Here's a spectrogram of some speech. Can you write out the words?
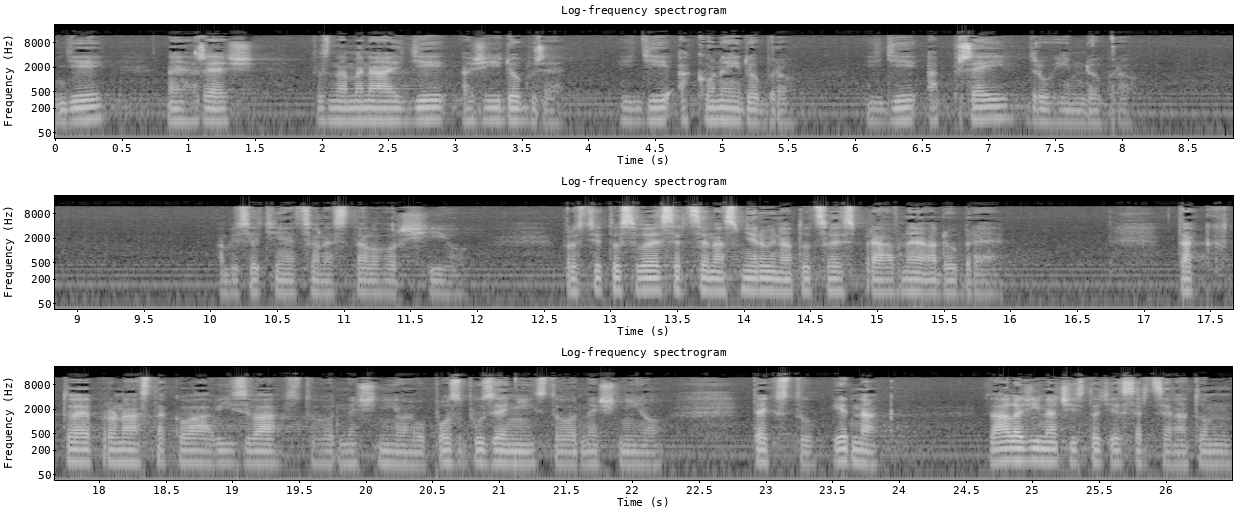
Jdi, nehřeš, to znamená, jdi a žij dobře. jdi a konej dobro. Jdi a přej druhým dobro. Aby se ti něco nestalo horšího. Prostě to svoje srdce nasměruj na to, co je správné a dobré. Tak to je pro nás taková výzva z toho dnešního, nebo pozbuzení z toho dnešního textu. Jednak záleží na čistotě srdce, na tom,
